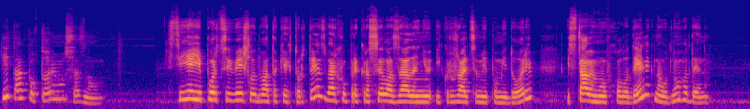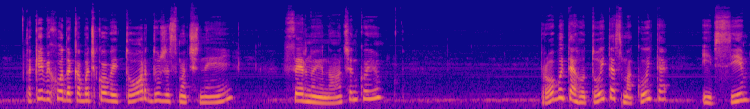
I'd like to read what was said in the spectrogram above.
І так повторюємо все знову. З цієї порції вийшло два таких торти. Зверху прикрасила зеленню і кружальцями помідорів. І ставимо в холодильник на одну годину. Такий виходить кабачковий торт, дуже смачний, з сирною начинкою. Пробуйте, готуйте, смакуйте і всім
